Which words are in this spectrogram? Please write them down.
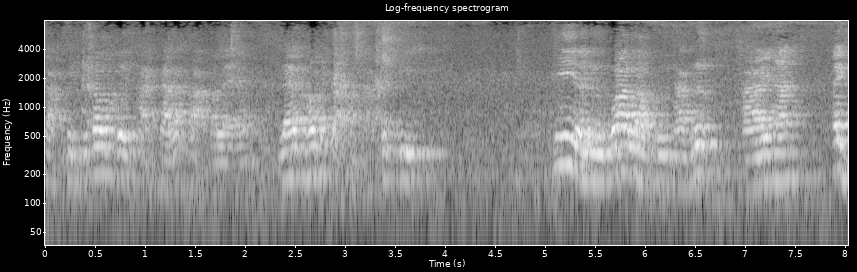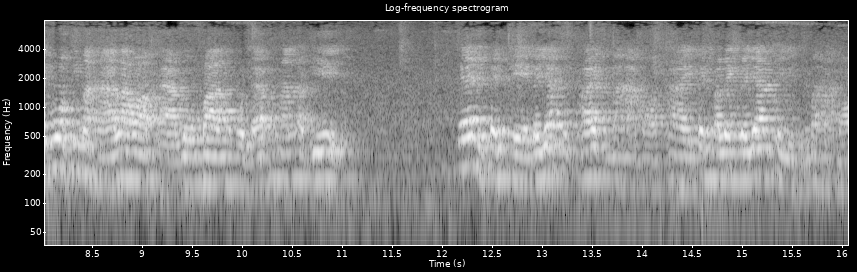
กับสิ่งที่เขาเคยผ่านการรักษามาแล้ว แล้วเขาจะกลับมาหาพวกพี่พี่อย่าลืมว่าเราคือทางเลือกท้ายนะไอ้พวกที่มาหาเราอะหาโรงพยาบาลมาหมดแล้วทั้งนั้นนะพี่เช่นเป็นเอกระยะสุดท้ายถึงมาหา ยเป็นมะเร็งระยะสี่ถึงมาหาหมอ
